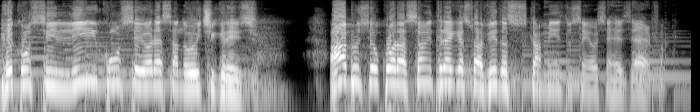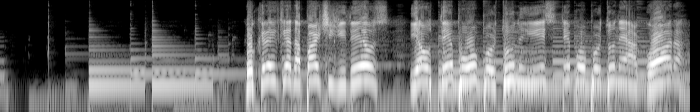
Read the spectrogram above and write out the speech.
Reconcilie com o Senhor essa noite, igreja. Abra o seu coração, entregue a sua vida aos caminhos do Senhor sem reserva. Eu creio que é da parte de Deus e é o tempo oportuno, e esse tempo oportuno é agora.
